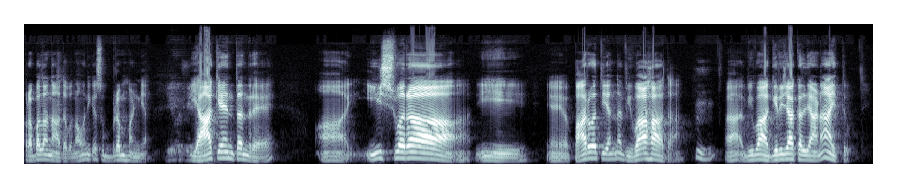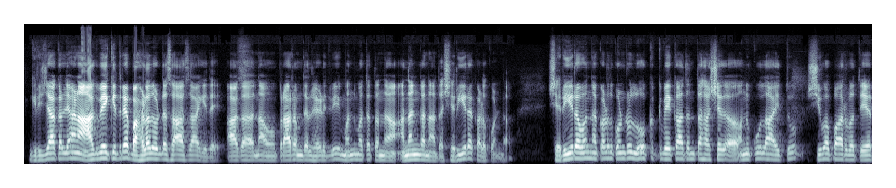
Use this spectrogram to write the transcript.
ಪ್ರಬಲನಾದವನು. ಅವನಿಗೆ ಸುಬ್ರಹ್ಮಣ್ಯ. ಯಾಕೆ ಅಂತಂದರೆ ಈಶ್ವರ ಈ ಪಾರ್ವತಿಯನ್ನು ವಿವಾಹ ಆದ. ವಿವಾಹ ಗಿರಿಜಾ ಕಲ್ಯಾಣ ಆಯಿತು. ಗಿರಿಜಾ ಕಲ್ಯಾಣ ಆಗಬೇಕಿದ್ರೆ ಬಹಳ ದೊಡ್ಡ ಸಾಹಸ ಆಗಿದೆ. ಆಗ ನಾವು ಪ್ರಾರಂಭದಲ್ಲಿ ಹೇಳಿದ್ವಿ ಮನ್ಮಥ ತನ್ನ ಅನಂಗನಾದ ಶರೀರ ಕಳ್ಕೊಂಡ. ಶರೀರವನ್ನು ಕಳೆದುಕೊಂಡು ಲೋಕಕ್ಕೆ ಬೇಕಾದಂತಹ ಶ, ಅನುಕೂಲ ಆಯಿತು. ಶಿವಪಾರ್ವತಿಯರ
